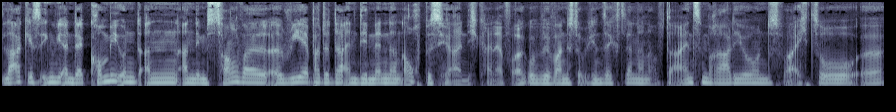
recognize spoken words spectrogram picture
lag jetzt irgendwie an der Kombi und an, an dem Song, weil äh, Rehab hatte da in den Ländern auch bisher eigentlich keinen Erfolg. Und wir waren jetzt, glaube ich, in sechs Ländern auf der Eins im Radio und es war echt so, äh,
